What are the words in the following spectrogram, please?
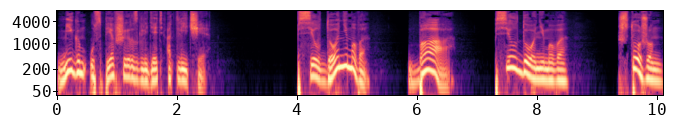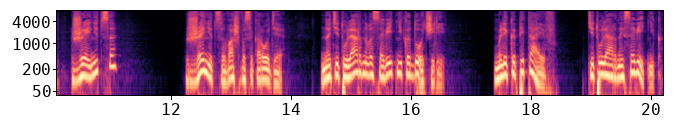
мигом успевший разглядеть отличие. Псилдонимова? Ба! Псилдонимова. Что ж он, женится? Женится, ваше высокородие, на титулярного советника дочери. Млекопитаев, титулярный советник,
